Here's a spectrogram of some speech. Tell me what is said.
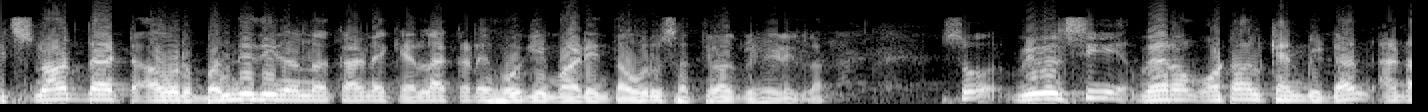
ಇಟ್ಸ್ ನಾಟ್ ದಟ್ ಅವರು ಬಂದಿದ್ದೀನಿ ಅನ್ನೋ ಕಾರಣಕ್ಕೆ ಎಲ್ಲ ಕಡೆ ಹೋಗಿ ಮಾಡಿ ಅಂತ ಅವರು ಸತ್ಯವಾಗ್ಲೂ ಹೇಳಿಲ್ಲ. So we will see where what all can be done and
